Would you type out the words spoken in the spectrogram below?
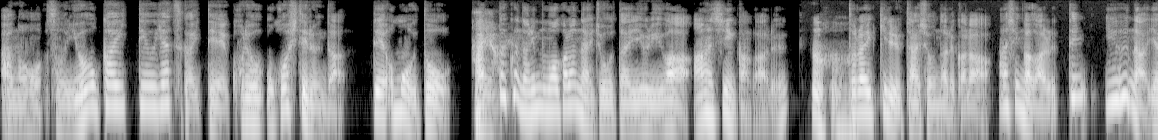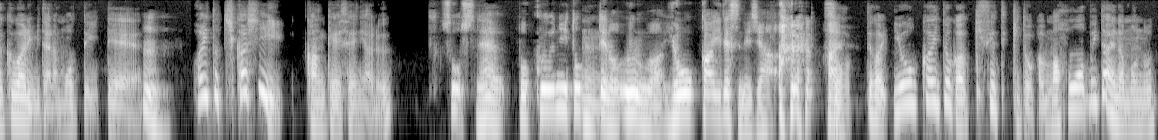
あの、その妖怪っていうやつがいて、これを起こしてるんだって思うと、全く何もわからない状態よりは安心感がある。うんうんうん捉えきれる対象になるから、安心感があるっていうふうな役割みたいな持っていて、うん。割と近しい関係性にある。そうですね。僕にとっての運は妖怪ですね、じゃあ。はいそう。だから妖怪とか奇跡とか魔法みたいなもの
